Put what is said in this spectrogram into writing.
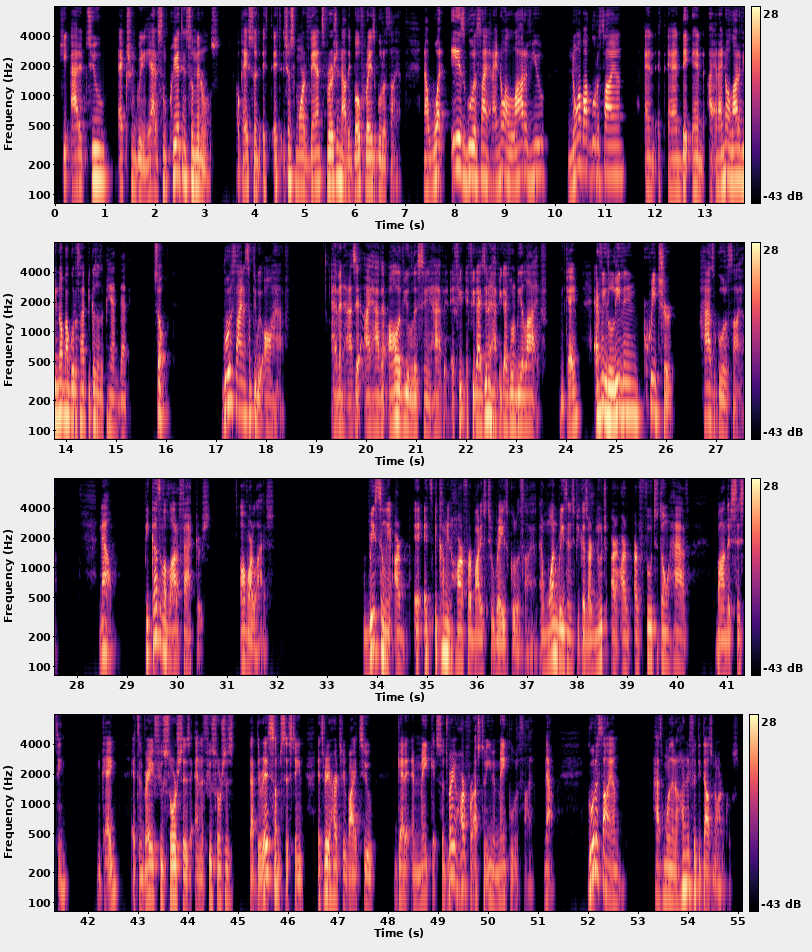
he added two extra ingredients. He added some creatine, some minerals. Okay, so it, it's just a more advanced version. Now they both raise glutathione. Now, what is glutathione? And I know a lot of you know about glutathione, and and they, and and I know a lot of you know about glutathione because of the pandemic. So, glutathione is something we all have. Evan has it. I have it. All of you listening have it. If you if you guys didn't have, it, you guys wouldn't be alive. Okay. Every living creature has glutathione. Now, because of a lot of factors of our lives, recently our it's becoming hard for our bodies to raise glutathione, and one reason is because our nutri- our, our, our foods don't have bonded cysteine. Okay, it's in very few sources, and the few sources that there is some cysteine, it's very hard to your body to get it and make it. So it's very hard for us to even make glutathione. Now, Glutathione has more than 150,000 articles.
